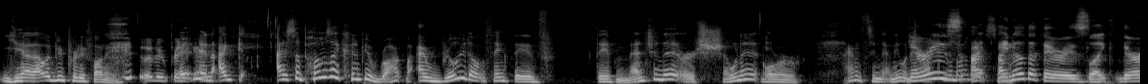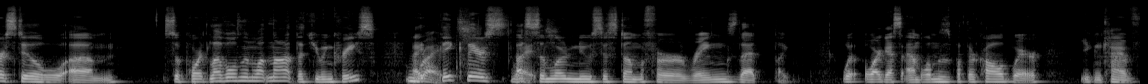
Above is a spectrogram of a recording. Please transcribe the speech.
Yeah, that would be pretty funny. it would be pretty good. and I, I suppose I could be wrong, but I really don't think they've they've mentioned it or shown it or I haven't seen anyone. there is about I, it, so- I know that there is like there are still um support levels and whatnot that you increase i think there's a similar new system for rings that like or i guess emblems is what they're called where you can kind of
